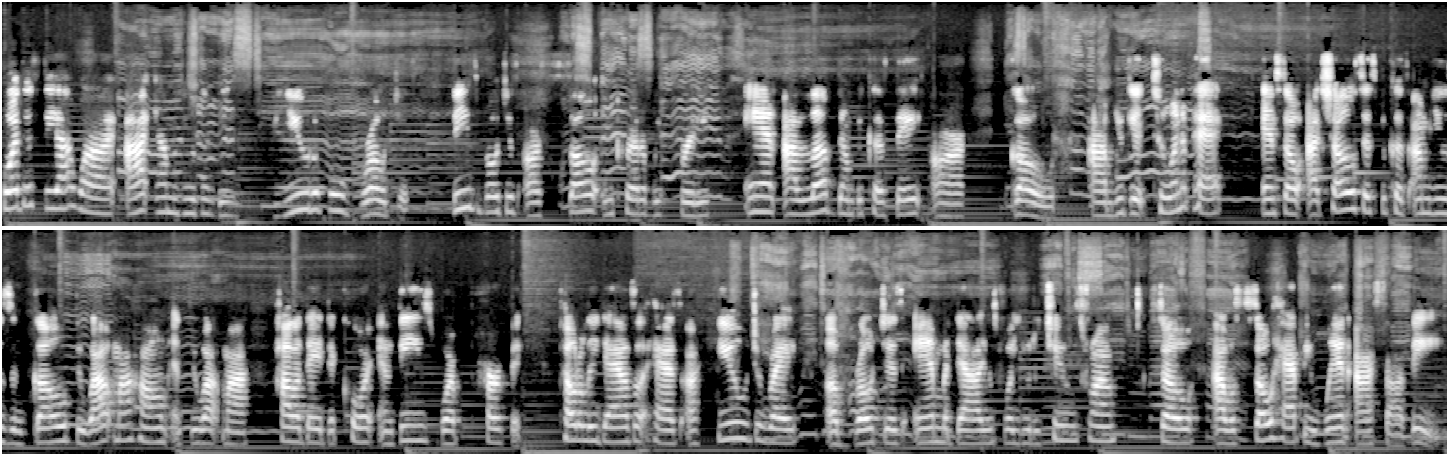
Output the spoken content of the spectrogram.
For this DIY, I am using these beautiful brooches. These brooches are so incredibly pretty and I love them because they are gold. Um, you get two in a pack and so I chose this because I'm using gold throughout my home and throughout my holiday decor and these were perfect. Totally Dazzled has a huge array of brooches and medallions for you to choose from. So I was so happy when I saw these.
